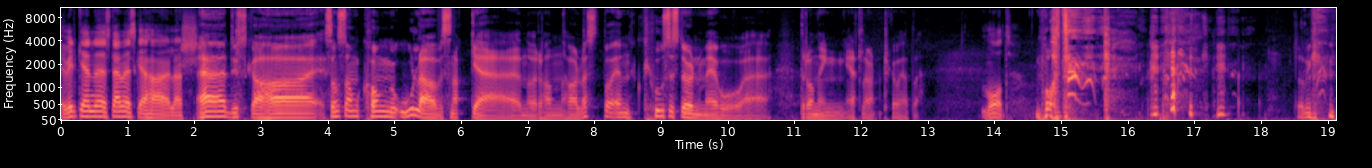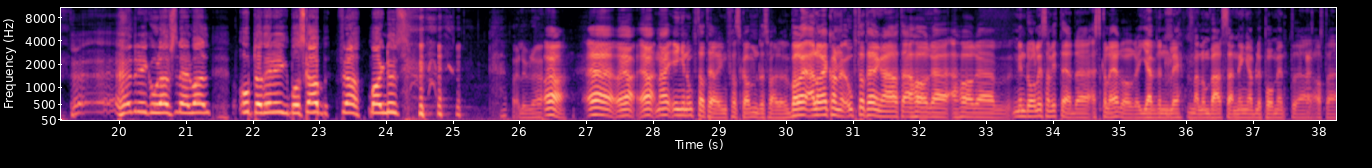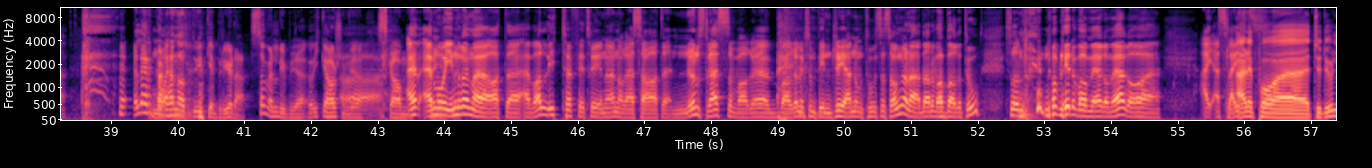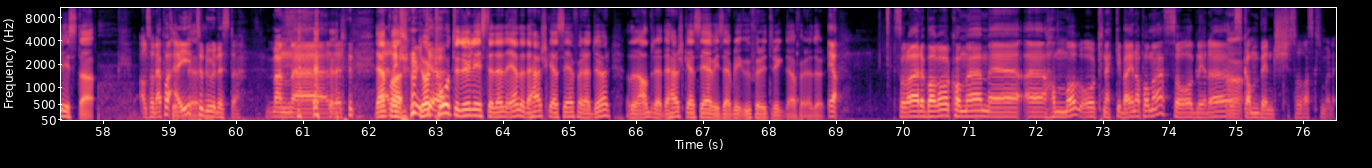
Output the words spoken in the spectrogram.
Hvilken eh, stemme skal jeg ha, Lars? Eh, du skal ha sånn som kong Olav snakker når han har lyst på en kosestund med ho eh, dronning et eller annet. Hva heter det? Maud. Maud. Henrik Olafsen Elvald, oppdatering på Skam fra Magnus. Veldig bra. Å ja. Uh, å ja, ja. Nei, ingen oppdatering fra Skam, dessverre. Bare, eller jeg kan Oppdateringa er at jeg har, eh, jeg har eh, Min dårlige samvittighet eskalerer jevnlig mellom hver sending jeg blir påminnet at jeg Eller kan det hende at du ikke bryr deg så veldig mye, og ikke har så mye skam? Jeg, jeg må innrømme at eh, jeg var litt tøff i trynet når jeg sa at eh, null stress bare, bare liksom binge gjennom to sesonger der, da det var bare to. Så nå blir det bare mer og mer, og eh, Nei, jeg sleit. Er det på uh, to do-lista? Altså, det er på ei to do-liste, men uh, det, er på, liksom du har to to do-lister. Den ene 'det her skal jeg se før jeg dør', og den andre 'det her skal jeg se hvis jeg blir uføretrygda før jeg dør'. Ja. Så da er det bare å komme med uh, hammer og knekke beina på meg, så blir det skambinge så raskt som mulig.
